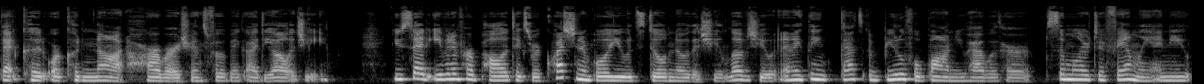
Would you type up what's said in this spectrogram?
that could or could not harbor transphobic ideology. You said even if her politics were questionable, you would still know that she loves you. And I think that's a beautiful bond you have with her, similar to family. And you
